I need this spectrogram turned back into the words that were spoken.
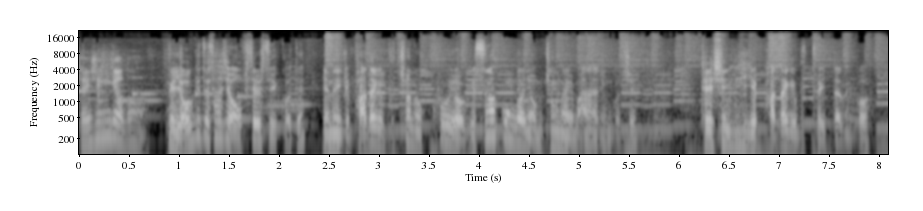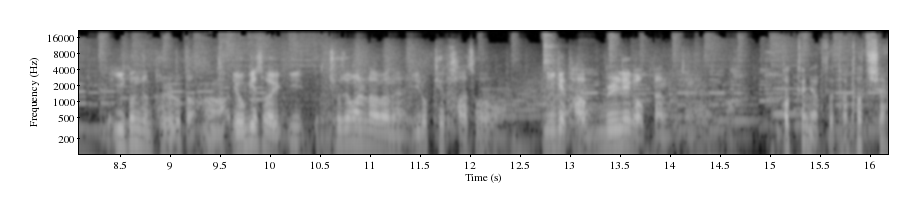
되게 신기하다. 그러니까 여기도 사실 없앨 수 있거든. 얘는 이렇게 바닥에 붙여놓고 여기 수납 공간이 엄청나게 많아진 거지. 대신 이게 바닥에 붙어 있다는 거. 이건 좀 별로다. 어. 여기서 이, 조정하려면 이렇게 가서 이게 다 물리가 없다는 거잖아요. 버튼이 없어. 다 터치야.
